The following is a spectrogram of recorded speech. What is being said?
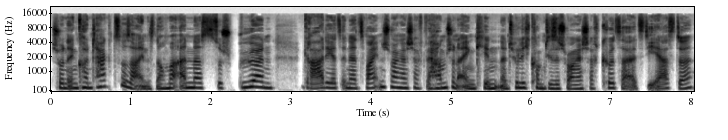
schon in Kontakt zu sein, es nochmal anders zu spüren. Gerade jetzt in der zweiten Schwangerschaft, wir haben schon ein Kind, natürlich kommt diese Schwangerschaft kürzer als die erste.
